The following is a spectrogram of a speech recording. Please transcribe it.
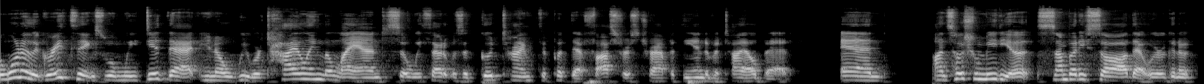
But one of the great things when we did that, you know, we were tiling the land. So we thought it was a good time to put that phosphorus trap at the end of a tile bed. And on social media, somebody saw that we were going to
